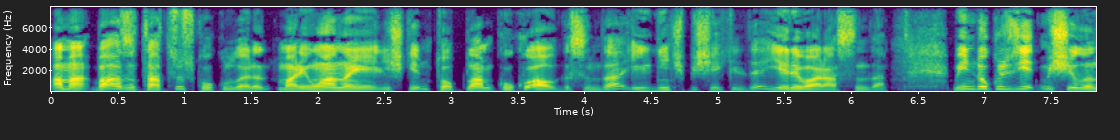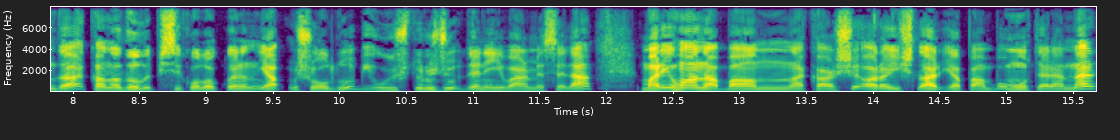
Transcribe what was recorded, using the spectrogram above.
ama bazı tatsız kokuların marihuana'ya ilişkin toplam koku algısında ilginç bir şekilde yeri var aslında. 1970 yılında Kanadalı psikologların yapmış olduğu bir uyuşturucu deneyi var mesela. Marihuana bağımlılığına karşı arayışlar yapan bu muhteremler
